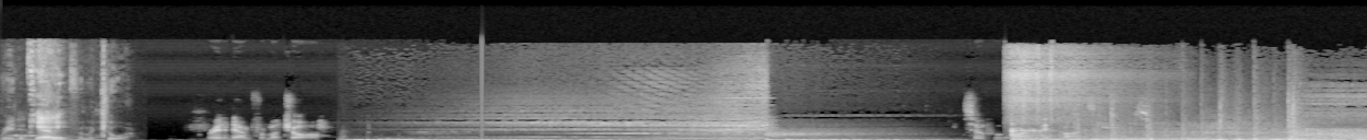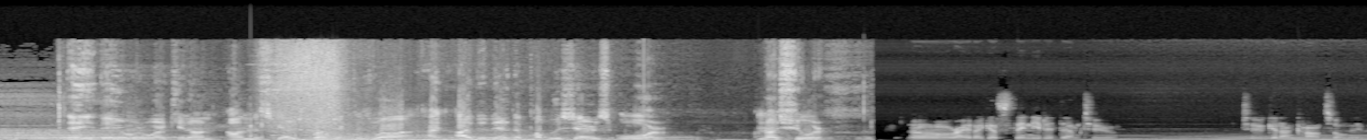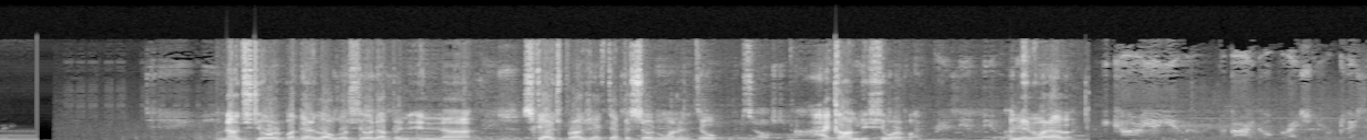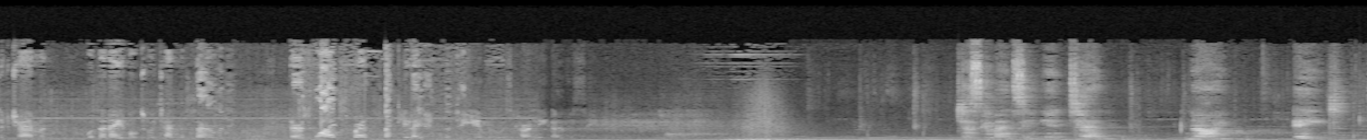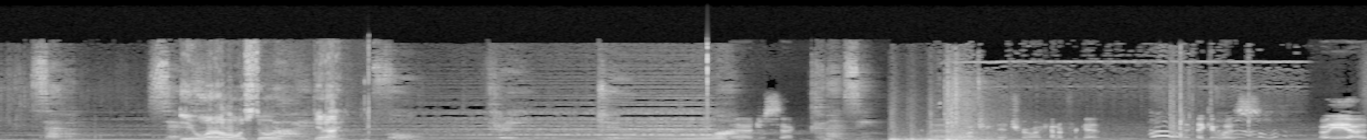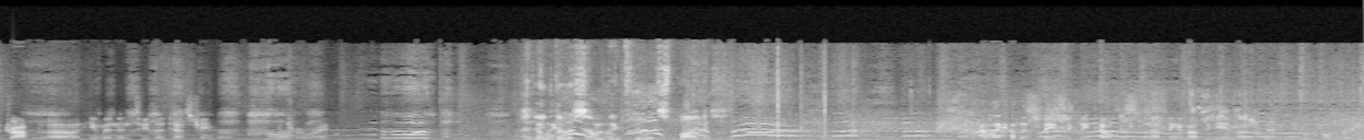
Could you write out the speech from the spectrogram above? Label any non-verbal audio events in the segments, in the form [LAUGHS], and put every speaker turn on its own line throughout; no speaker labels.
Rated
Okay.
M for mature.
Rated M for mature. So who are Bitbox Games?
They they were working on on the Scourge project as well. I, either they're the publishers or I'm not sure.
Oh right, I guess they needed them to to get on console maybe.
I'm not sure, but their logo showed up in in uh, Scourge project episode one and two. So I can't be sure, but I mean whatever.
Hikaru Yumu, Nogari Corporation's reclusive chairman, was unable to attend the ceremony. There is widespread speculation that Yumu is currently overseeing.
Test commencing in 10, 9, 8, 7, 6,
you want to host or can I?
4, 3, 2, 1.
Uh, just a sec.
Commencing.
Uh, watching the intro, I kind of forget. I think it was. Oh yeah, drop uh, human into the test chamber intro, right?
I think there was something to do with spiders.
I like how this basically tells us nothing about the game other than evil corporation.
